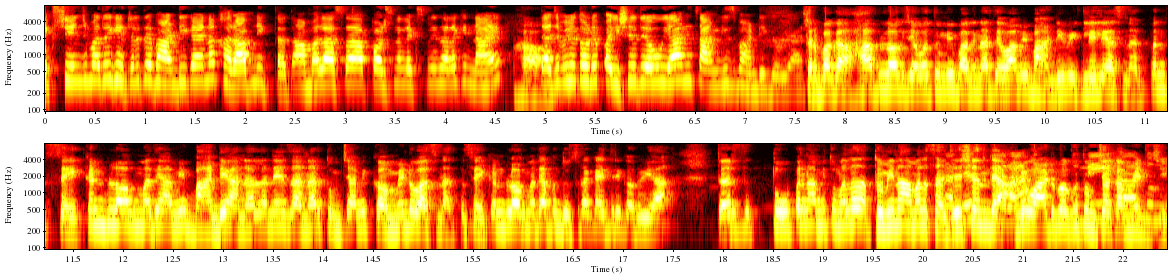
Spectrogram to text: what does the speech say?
एक्सचेंजमध्ये घेतले ते भांडी काय ना खराब निघतात. आम्हाला असा पर्सनल एक्सपिरियन्स झाला की नाही त्याच्यापेक्षा थोडे पैसे देऊया आणि चांगलीच भांडी घेऊया. तर बघा हा ब्लॉग जेव्हा तुम्ही बघणार तेव्हा आम्ही भांडी विकलेली असणार. पण सेकंड ब्लॉगमध्ये आम्ही भांडी आणायला नाही जाणार तुमच्या आम्ही कमेंट वाचणार. पण सेकंड ब्लॉगमध्ये आपण दुसरा काहीतरी करूया. तर तो पण आम्ही तुम्हाला तुम्ही ना आम्हाला सजेशन द्या. आम्ही वाट बघू तुमच्या अं, कमेंटची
